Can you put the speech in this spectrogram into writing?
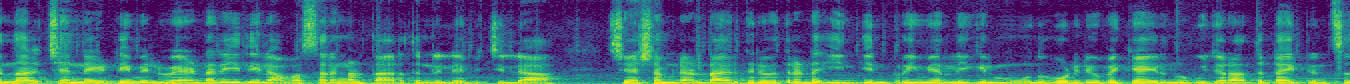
എന്നാൽ ചെന്നൈ ടീമിൽ വേണ്ട രീതിയിൽ അവസരങ്ങൾ താരത്തിന് ലഭിച്ചില്ല. ശേഷം രണ്ടായിരത്തി ഇരുപത്തിരണ്ട് ഇന്ത്യൻ പ്രീമിയർ ലീഗിൽ മൂന്ന് കോടി രൂപയ്ക്കായിരുന്നു ഗുജറാത്ത് ടൈറ്റൻസ്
